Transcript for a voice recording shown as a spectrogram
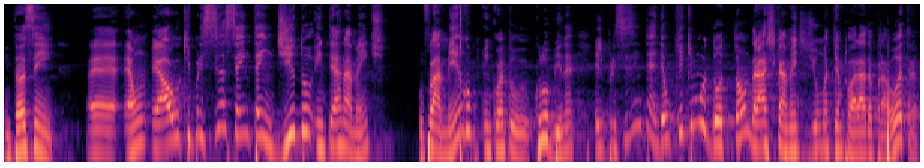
Então, assim, é, é, um, é algo que precisa ser entendido internamente. O Flamengo, enquanto clube, né, ele precisa entender o que, que mudou tão drasticamente de uma temporada para outra,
